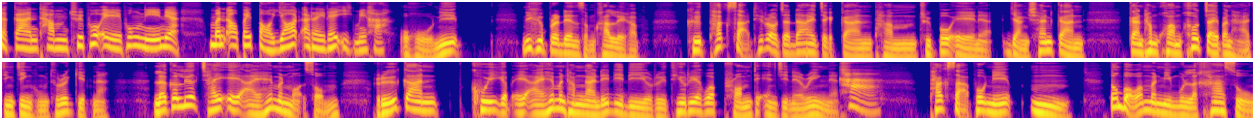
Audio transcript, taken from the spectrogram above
จากการทำ Triple A พวกนี้เนี่ยมันเอาไปต่อยอดอะไรได้อีกไหมคะ โอ้โห นี่ นี่คือประเด็นสำคัญเลยครับ คือทักษะที่เราจะได้จากการทำ Triple A เนี่ย อย่างเช่นการ การทำความเข้าใจปัญหาจริง ๆ ของธุรกิจนะ แล้วก็เลือกใช้ AI ให้มันเหมาะสม หรือการ คุยกับ AI ให้มันทำงานได้ดีๆ หรือที่เรียกว่า prompt engineering เนี่ยค่ะทักษะพวกนี้ อืม ต้องบอกว่ามันมีมูลค่าสูง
